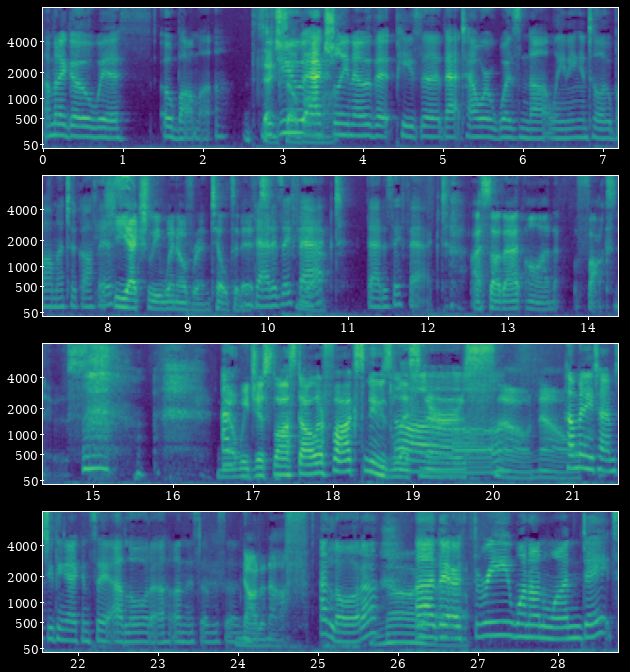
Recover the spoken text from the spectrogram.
I'm gonna go with Obama. Thanks, Did you Obama. actually know that Pisa, that tower, was not leaning until Obama took office? He actually went over and tilted it. that is a fact. That is a fact. I saw that on Fox News. no, we just lost all our Fox News listeners. Oh no. How many times do you think I can say allora on this episode? Not enough. Allora. Not Uh, there are three one-on-one dates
